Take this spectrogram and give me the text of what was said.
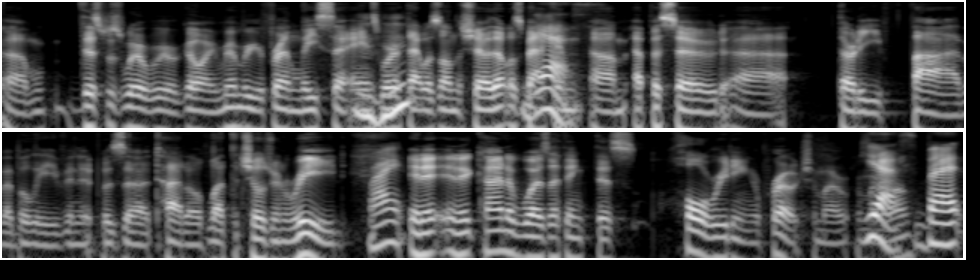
um, this was where we were going. Remember your friend Lisa Ainsworth that was on the show? That was back Mm-hmm. Yes. in um, episode uh, 35, I believe, and it was uh, titled "Let the Children Read." Right. And it, and it kind of was, I think, this whole reading approach. Am I, am I Yes, wrong? but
